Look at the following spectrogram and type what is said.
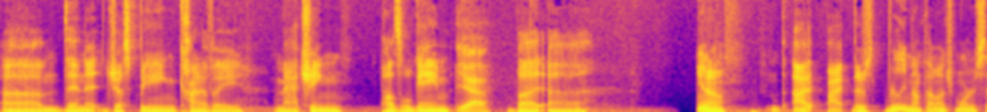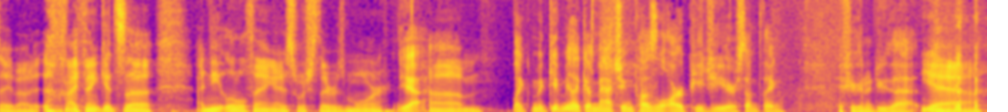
um, than it just being kind of a matching puzzle game Yeah. but uh you know I, I there's really not that much more to say about it i think it's a a neat little thing i just wish there was more Yeah. um like give me like a matching puzzle RPG or something if you're gonna do that. yeah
